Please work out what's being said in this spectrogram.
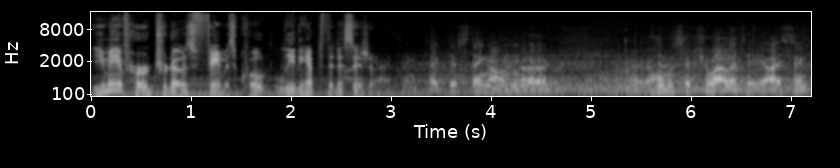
You may have heard Trudeau's famous quote leading up to the decision. I think Take this thing on uh, uh, homosexuality. I think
